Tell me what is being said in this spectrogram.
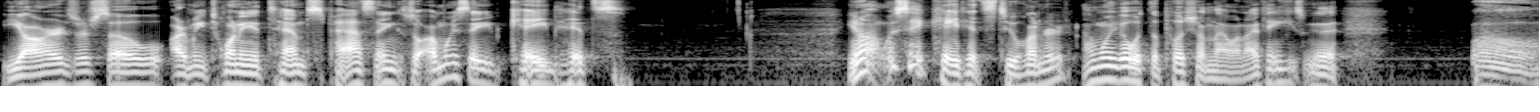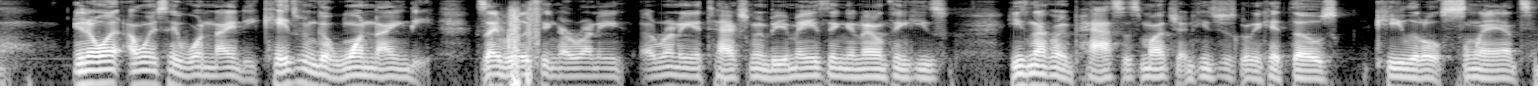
yards or so, I mean 20 attempts passing, so I'm going to say Cade hits. You know, I'm going to say Cade hits 200. I'm going to go with the push on that one. I think he's going to. Oh, you know what? I want to say 190. Cade's going to go 190 because I really think our running our running attack's going to be amazing, and I don't think he's he's not going to pass as much, and he's just going to hit those key little slants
